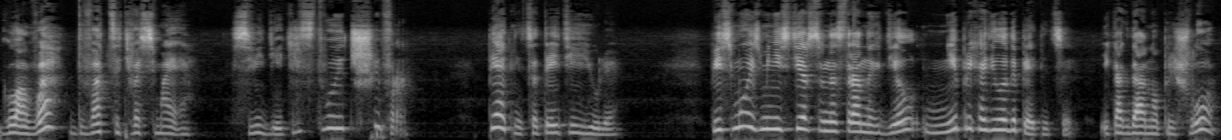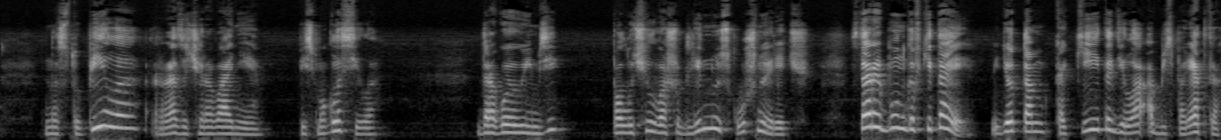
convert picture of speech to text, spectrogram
Глава 28. Свидетельствует шифр. Пятница, 3 июля. Письмо из Министерства иностранных дел не приходило до пятницы, и когда оно пришло, наступило разочарование. Письмо гласило. «Дорогой Уимзи, получил вашу длинную скучную речь. Старый Бунга в Китае ведет там какие-то дела о беспорядках,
